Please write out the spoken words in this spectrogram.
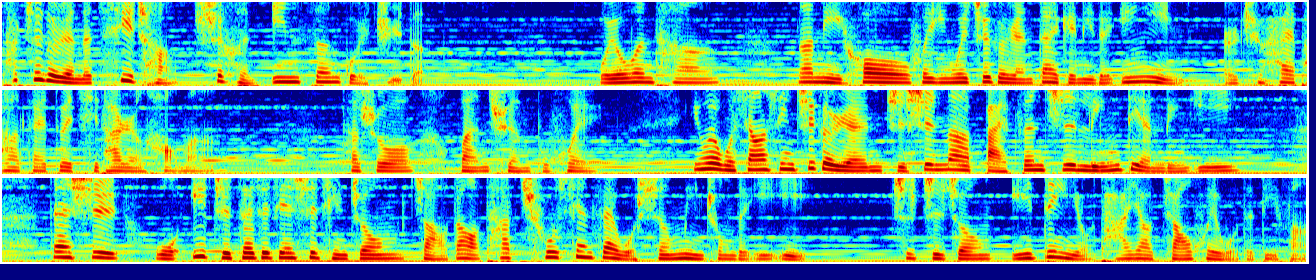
他这个人的气场是很阴森诡谲的。”我又问他：“那你以后会因为这个人带给你的阴影而去害怕再对其他人好吗？”他说：“完全不会，因为我相信这个人只是那百分之零点零一。”但是我一直在这件事情中找到他出现在我生命中的意义，这之中一定有他要教会我的地方。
